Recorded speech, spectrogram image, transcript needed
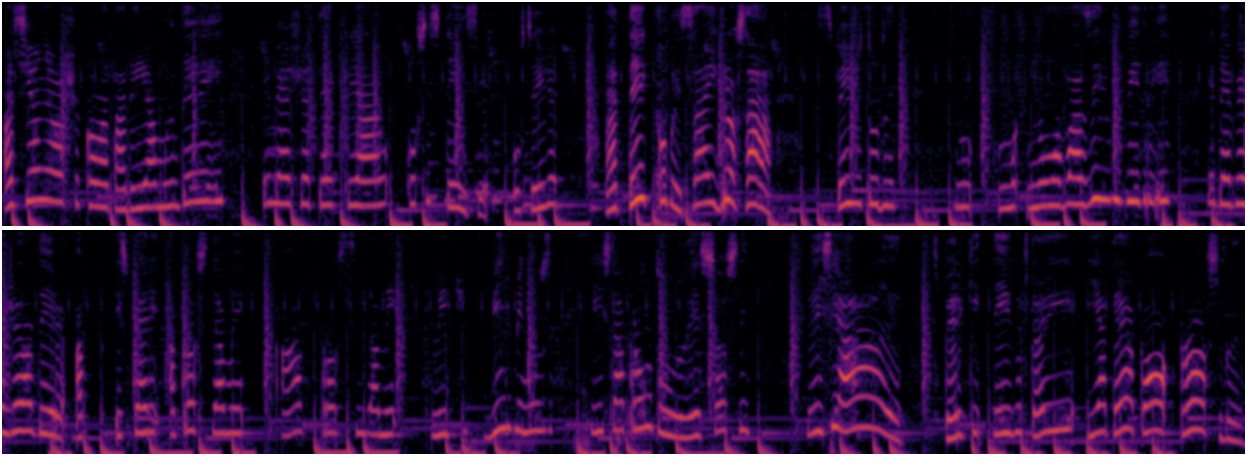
adicione o achocolatado e a manteiga e, e mexe até criar consistência, ou seja, até começar a engrossar. Despeje tudo numa, numa vasilha de vidro e, e deve a geladeira. A, espere aproximadamente, aproximadamente 20, 20 minutos e está pronto. É só se deliciar. Espero que tenha gostado e, e até a próxima.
